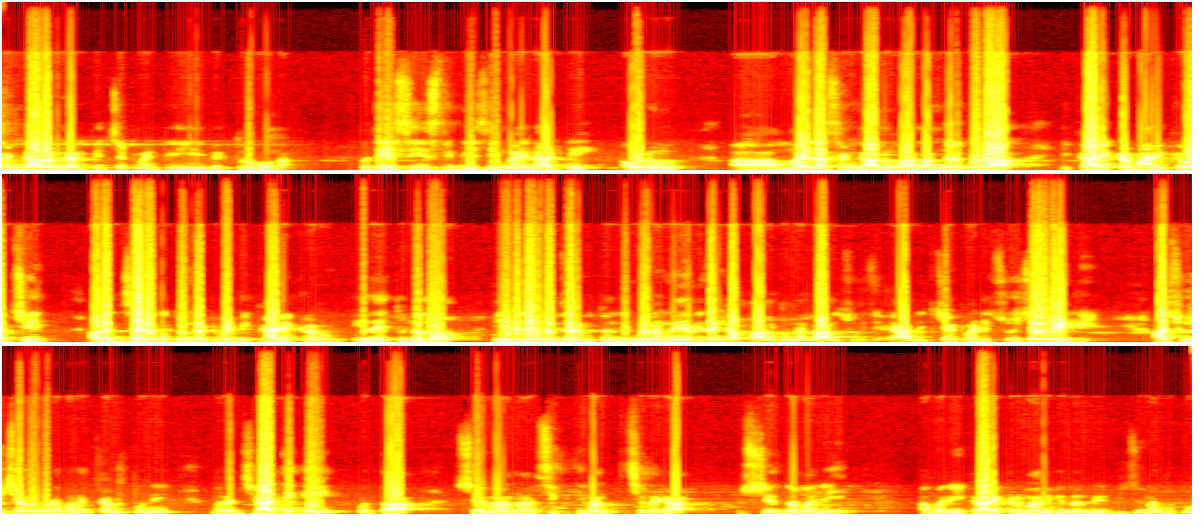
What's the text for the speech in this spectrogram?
సంఘాలను నడిపించేటువంటి వ్యక్తులు కూడా పోతే ఎస్సీ ఎస్టీ బీసీ మైనార్టీ అవరు మహిళా సంఘాలు వాళ్ళందరూ కూడా ఈ కార్యక్రమానికి వచ్చి అలా జరుగుతున్నటువంటి కార్యక్రమం ఏదైతున్నదో ఏ విధంగా జరుగుతుంది మనం ఏ విధంగా పాల్గొనాలి వాళ్ళు సూచ వాళ్ళు ఇచ్చేటువంటి సూచనలు ఏంటి? ఆ సూచనలు కూడా మనం కలుపుకొని మన జాతికి కొత్త సమాన శక్తివంచనగా కృషి చేద్దామని మరి ఈ కార్యక్రమానికి నన్ను వినిపించినందుకు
